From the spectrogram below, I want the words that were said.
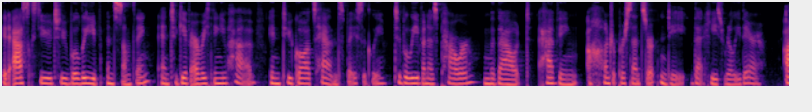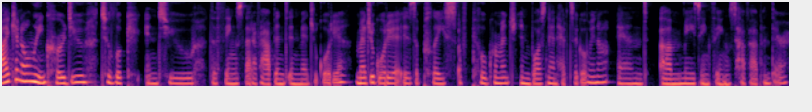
It asks you to believe in something and to give everything you have into God's hands, basically, to believe in His power without having 100% certainty that He's really there. I can only encourage you to look into the things that have happened in Medjugorje. Medjugorje is a place of pilgrimage in Bosnia and Herzegovina, and amazing things have happened there.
